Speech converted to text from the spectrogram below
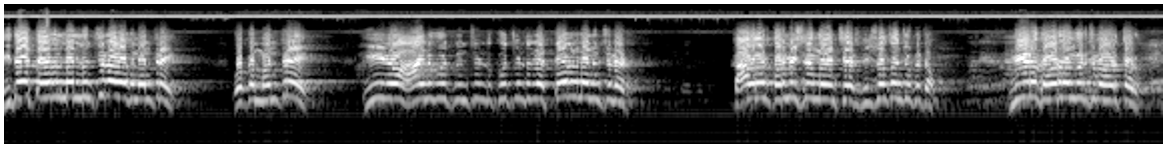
ఇదే టేబుల్ మీద నుంచున్నాడు ఒక మంత్రి. ఒక మంత్రి ఈయన ఆయన కూర్చు- నుంచుంటూ కూర్చుంటున్న టేబుల్ మీద నుంచున్నాడు. కావాలంటే పర్మిషన్ ఇవ్వమని చైర్ విశ్వాసం చూపిద్దాం. మీరు గౌరవం గురించి మాట్లాడతారు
